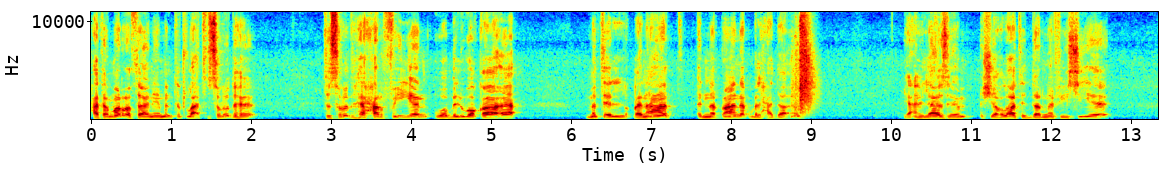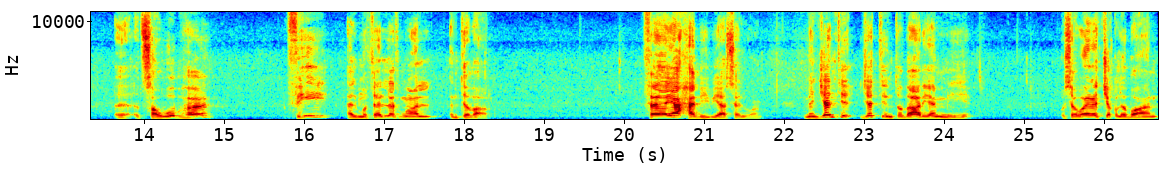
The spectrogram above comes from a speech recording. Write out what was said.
حتى مرة ثانية من تطلع تسردها تسردها حرفيا وبالوقائع مثل قناة النقانق بالحدائق. يعني لازم الشغلات الدرنفيسية آه، تصوبها في المثلث مال الانتظار فيا حبيبي يا سلوان من جت جت انتظار يمي وسوينا تشقلبان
